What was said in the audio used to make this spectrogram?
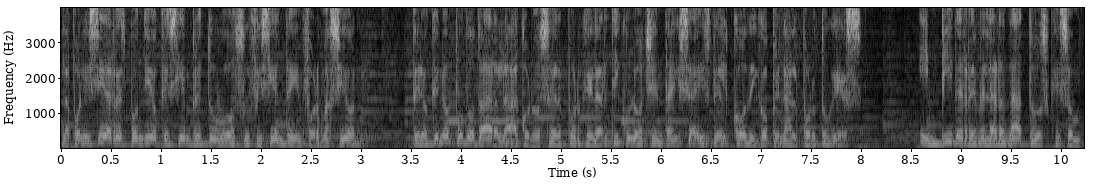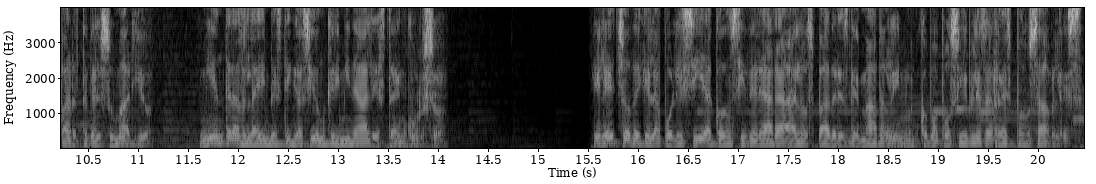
La policía respondió que siempre tuvo suficiente información pero que no pudo darla a conocer porque el artículo 86 del Código Penal portugués impide revelar datos que son parte del sumario, mientras la investigación criminal está en curso. El hecho de que la policía considerara a los padres de Madeline como posibles responsables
